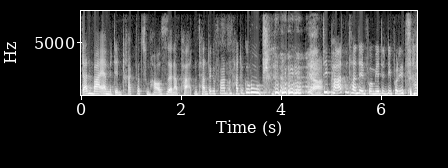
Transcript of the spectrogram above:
Dann war er mit dem Traktor zum Hause seiner Patentante gefahren und hatte gehupt. Ja. Die Patentante informierte die Polizei.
